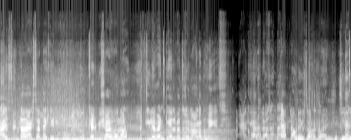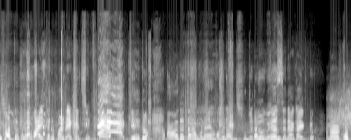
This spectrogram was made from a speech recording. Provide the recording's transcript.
হাই স্কুলটাও একসাথে কিন্তু দুঃখের বিষয় হলো ইলেভেন টুয়েলভে দুজনে আলাদা হয়ে গেছি। এখনও পর্যন্ত একটাও রিল জড়াতে হয়নি। জিনিসপত্রগুলো বাইকের উপর রেখেছি। কিন্তু আমাদের দ্বারা মনে হয় হবে না সূর্যটা ডুবে দেখা একটু। না কত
